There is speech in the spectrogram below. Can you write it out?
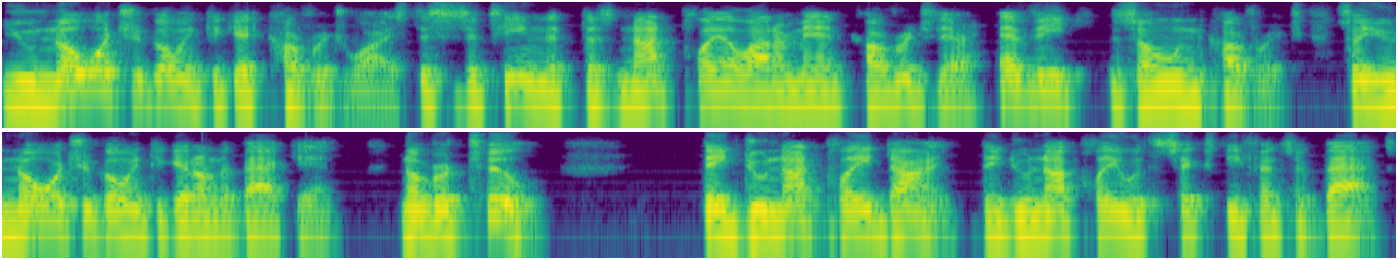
you know what you're going to get coverage wise. This is a team that does not play a lot of man coverage. They're heavy zone coverage. So you know what you're going to get on the back end. Number two, they do not play dime. They do not play with six defensive backs.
